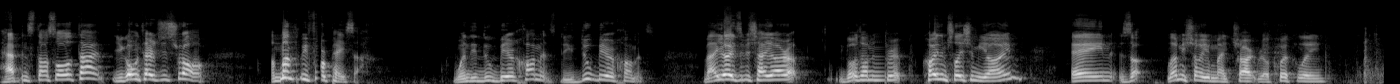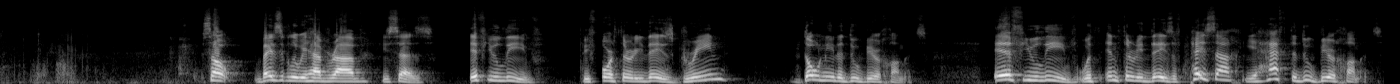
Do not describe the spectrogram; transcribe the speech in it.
Happens to us all the time. You go into Eretz Yisrael a month before Pesach. When do you do beer chametz? Do you do beer chametz? He goes on a trip. Let me show you my chart real quickly. So basically, we have Rav. He says, if you leave before 30 days green, don't need to do beer chametz. If you leave within 30 days of Pesach, you have to do beer chametz.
